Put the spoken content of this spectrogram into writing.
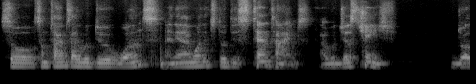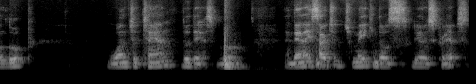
So sometimes i would do once and then i wanted to do this 10 times. I would just change do a loop 1 to 10 do this boom. And then i started making those little scripts.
